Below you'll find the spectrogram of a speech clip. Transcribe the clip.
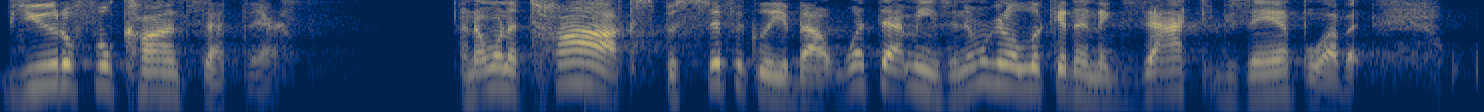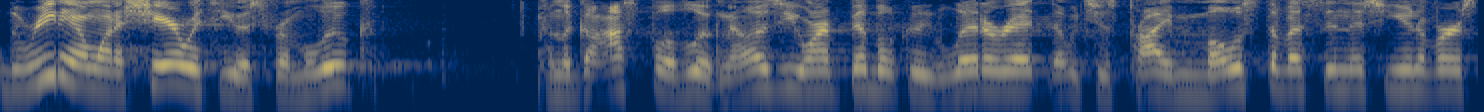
Beautiful concept there. And I want to talk specifically about what that means. And then we're going to look at an exact example of it. The reading I want to share with you is from Luke from the Gospel of Luke. Now, those of you who aren't biblically literate, which is probably most of us in this universe,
